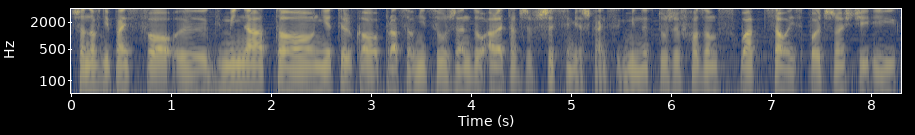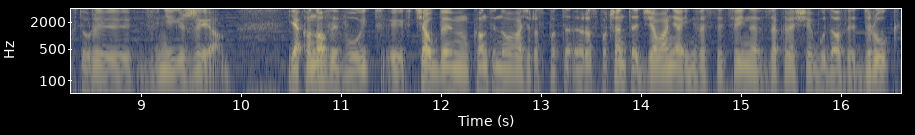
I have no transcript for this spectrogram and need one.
Szanowni Państwo, y, gmina to nie tylko pracownicy urzędu, ale także wszyscy mieszkańcy gminy, którzy wchodzą w skład całej społeczności i którzy w niej żyją. Jako nowy wójt y, chciałbym kontynuować rozpo- rozpoczęte działania inwestycyjne w zakresie budowy dróg,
